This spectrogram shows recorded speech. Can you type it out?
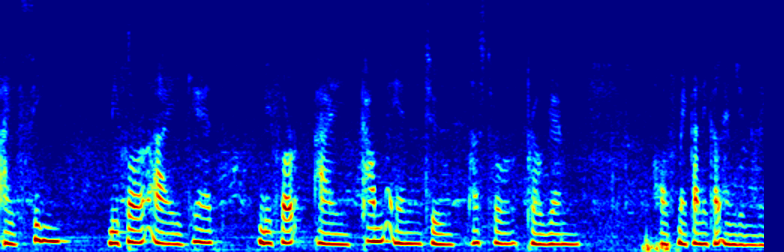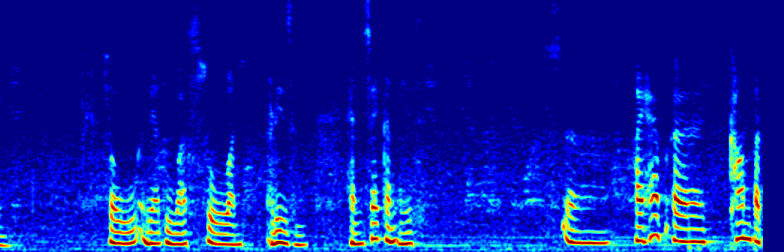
I think before I get before I come into master program of mechanical engineering. So that was so one reason. And second is uh, I have a combat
